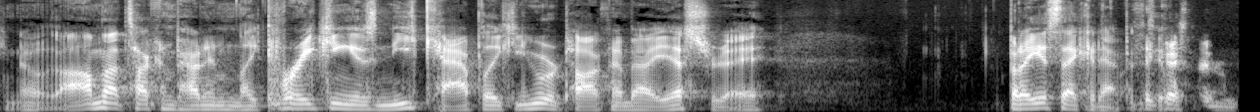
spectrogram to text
you know, I'm not talking about him like breaking his kneecap like you were talking about yesterday. But I guess that could happen. I think too. I said,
